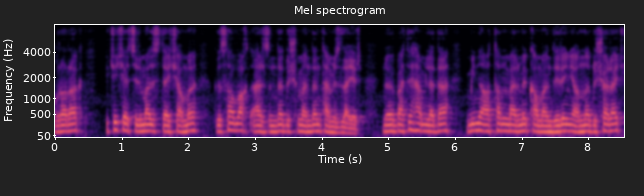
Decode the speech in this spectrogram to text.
vuraraq iki keçilməz istehkamı qısa vaxt ərzində düşməndən təmizləyir. Növbəti həmlədə mina atan mərmi komandirin yanına düşərək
